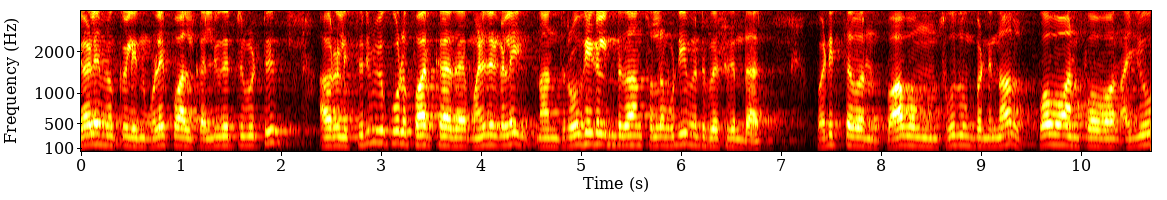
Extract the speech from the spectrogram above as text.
ஏழை மக்களின் உழைப்பால் கல்வி கற்றுவிட்டு அவர்களை திரும்பி கூட பார்க்காத மனிதர்களை நான் துரோகிகள் என்று தான் சொல்ல முடியும் என்று பேசுகின்றார். படித்தவன் பாவமும் சூதும் பண்ணினால் போவான் போவான் ஐயோ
